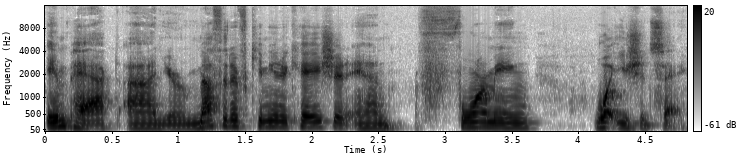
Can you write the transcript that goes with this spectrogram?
impact on your method of communication and forming what you should say.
